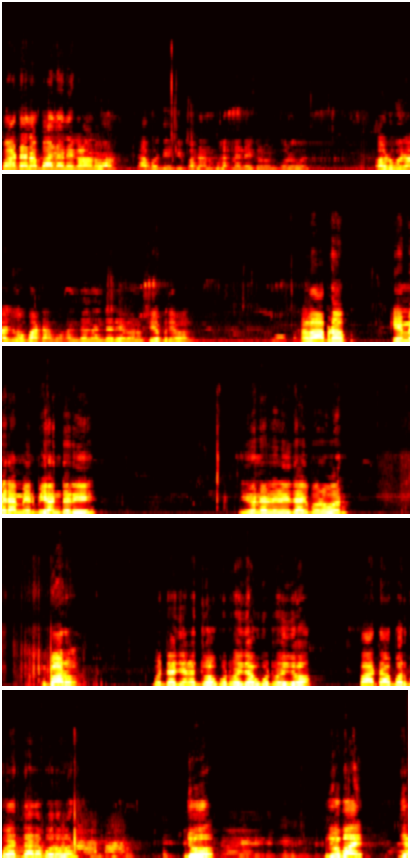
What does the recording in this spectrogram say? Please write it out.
પાટાના બાર ના નીકળવાનું આપણે દેશી પાટાના બાર ના નીકળવાનું, બરોબર? અડવું ના જુઓ પાટામાં, અંદર અંદર રહેવાનું સેફ રહેવાનું. હવે આપણા કેમેરામેન બી અંદર ઈ. ઈઓને લઈ લઈ જાય, બરોબર? ઊભા રહો. બધા જેને જો ગોઠવાઈ જાવ, ગોઠવાઈ જાઓ. પાટા ઉપર કોઈ અડતા ના, બરોબર? જો. જો ભાઈ, જે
